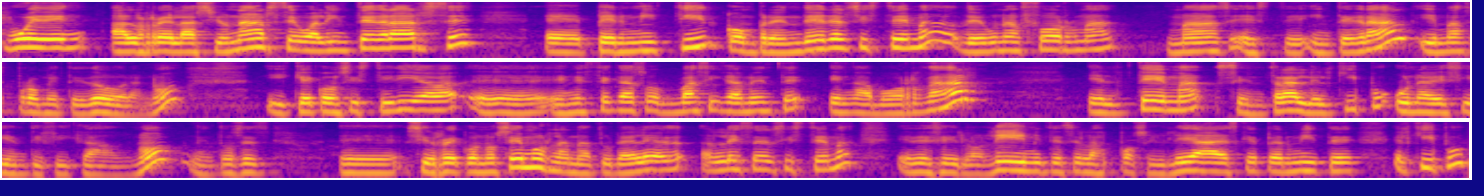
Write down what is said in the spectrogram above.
pueden al relacionarse o al integrarse eh, permitir comprender el sistema de una forma más este, integral y más prometedora, ¿no? Y que consistiría eh, en este caso básicamente en abordar el tema central del equipo una vez identificado, ¿no? Entonces, eh, si reconocemos la naturaleza del sistema, es decir, los límites y las posibilidades que permite el equipo,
